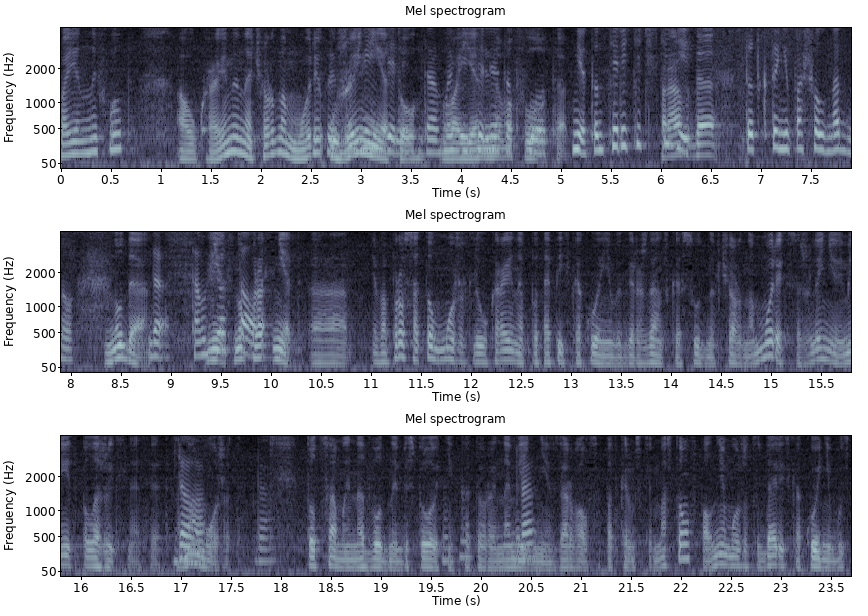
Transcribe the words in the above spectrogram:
военный флот, а у Украины на Черном море Вы уже видели, нету да, мы военного этот флота. Флот. Нет, он теоретически Правда, есть. Тот, кто не пошел на дно. Ну да. да там нет, еще осталось. Ну, про, нет, э, вопрос о том, может ли Украина потопить какое-нибудь гражданское судно в Черном море, к сожалению, имеет положительный ответ. Да. Оно может. Да. Тот самый надводный беспилотник, угу. который на Медне да. взорвался под Крымским мостом, вполне может ударить какой-нибудь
